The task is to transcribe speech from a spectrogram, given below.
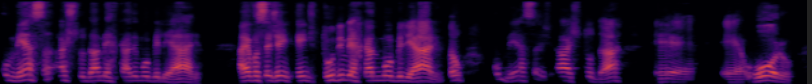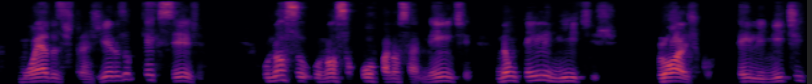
começa a estudar mercado imobiliário. Aí você já entende tudo em mercado imobiliário, então começa a estudar é, é, ouro, moedas estrangeiras, o que quer que seja. O nosso, o nosso corpo, a nossa mente, não tem limites. Lógico, tem limite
